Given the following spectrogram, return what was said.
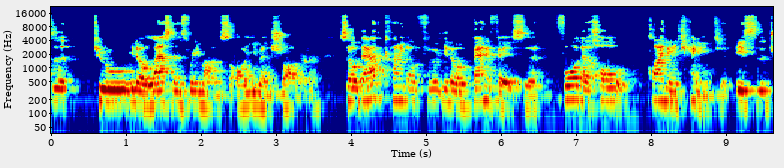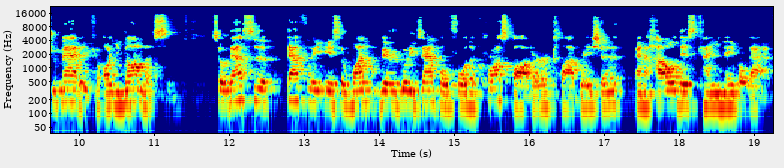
to you know less than three months or even shorter. So that kind of you know benefits for the whole climate change is dramatic or enormous. So that's uh, definitely is one very good example for the cross-border collaboration and how this can enable that.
